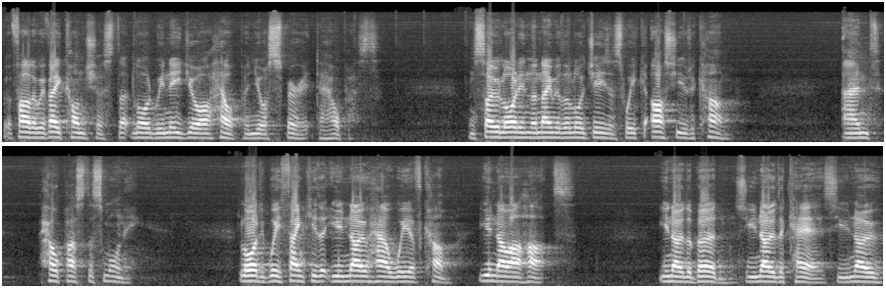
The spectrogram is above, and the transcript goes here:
But Father, we're very conscious that, Lord, we need your help and your spirit to help us. And so, Lord, in the name of the Lord Jesus, we ask you to come and help us this morning. Lord, we thank you that you know how we have come. You know our hearts. You know the burdens. You know the cares. You know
